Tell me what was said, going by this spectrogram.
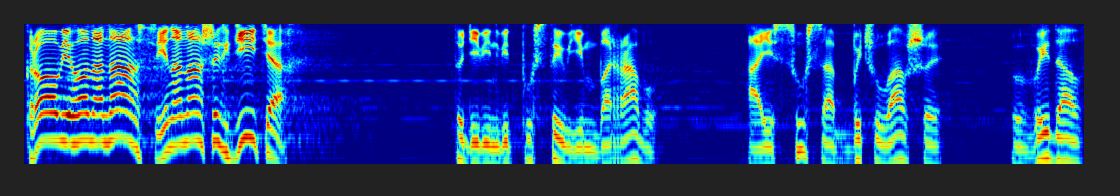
Кров його на нас і на наших дітях. Тоді він відпустив їм бараву, а Ісуса, бичувавши, видав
